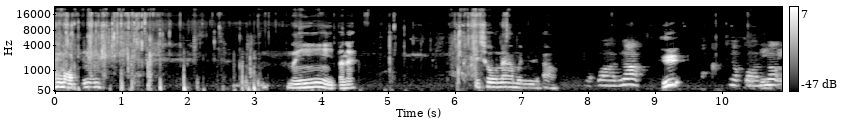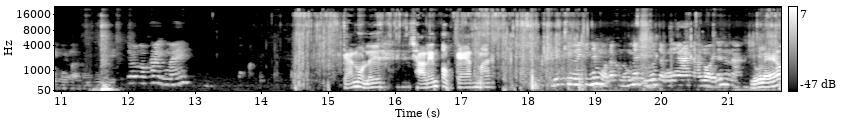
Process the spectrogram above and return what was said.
นหมด นี่ ไปเลย อโชว์หน้ามึนหรือเปล่าหนกวอนนอกฮึหนกวอนนอกเจ้าเอาข้าวอีกไหมแกนหมดเลย ชาเลนจ์ตบแกนมาดิกินอะไรกินให้หมดนะขนมแม่ถือมาจากโรงงานอร่อยได้น่ะนะรู้แล้ว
